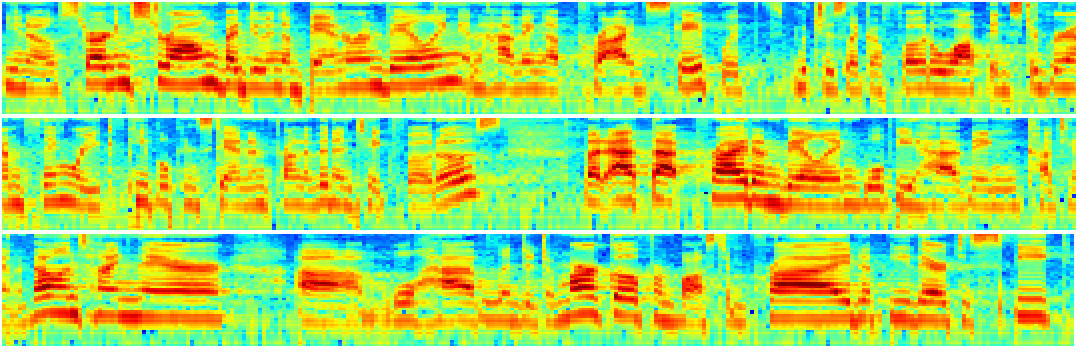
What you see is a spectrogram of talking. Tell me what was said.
you know, starting strong by doing a banner unveiling and having a Pridescape, with, which is like a photo op Instagram thing where people can stand in front of it and take photos. But at that Pride unveiling, we'll be having Katiana Valentine there. Um, we'll have Linda DeMarco from Boston Pride be there to speak.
